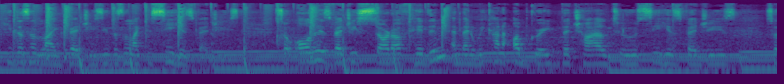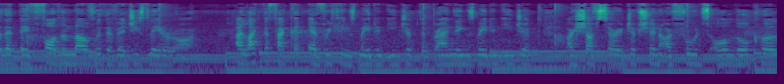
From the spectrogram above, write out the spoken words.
He doesn't like veggies. He doesn't like to see his veggies. So all his veggies start off hidden and then we kind of upgrade the child to see his veggies so that they fall in love with the veggies later on. I like the fact that everything's made in Egypt, the branding's made in Egypt, our chefs are Egyptian, our food's all local.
